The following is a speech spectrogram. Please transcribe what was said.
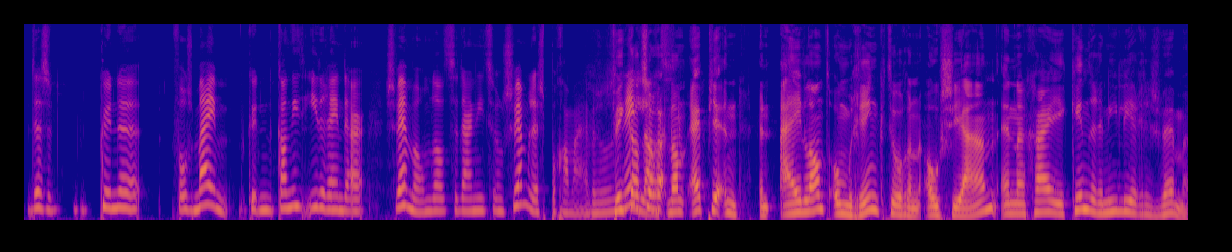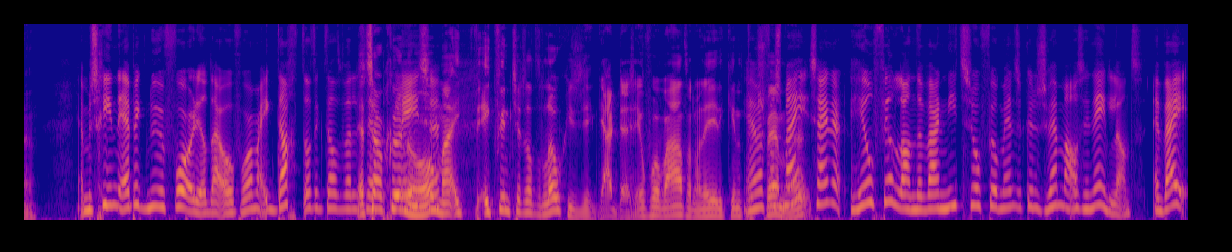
Dus het kunnen... Volgens mij kun- kan niet iedereen daar zwemmen, omdat ze daar niet zo'n zwemlesprogramma hebben. Zoals Vind in ik dat zo Nederland. Dan heb je een, een eiland omringd door een oceaan en dan ga je je kinderen niet leren zwemmen. Ja, misschien heb ik nu een vooroordeel daarover, hoor. Maar ik dacht dat ik dat wel eens Het zou kunnen gelezen. hoor, maar ik, ik vind je dat logisch. Ja, er is heel veel water, dan leer je de kinderen Ja, toch volgens zwemmen. mij zijn er heel veel landen waar niet zoveel mensen kunnen zwemmen als in Nederland. En wij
